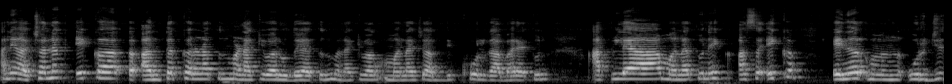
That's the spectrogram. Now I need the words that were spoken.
आणि अचानक एक अंतःकरणातून म्हणा किंवा हृदयातून म्हणा किंवा मनाच्या अगदी खोल गाभाऱ्यातून आपल्या मनातून एक असं एक एनर ऊर्जे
